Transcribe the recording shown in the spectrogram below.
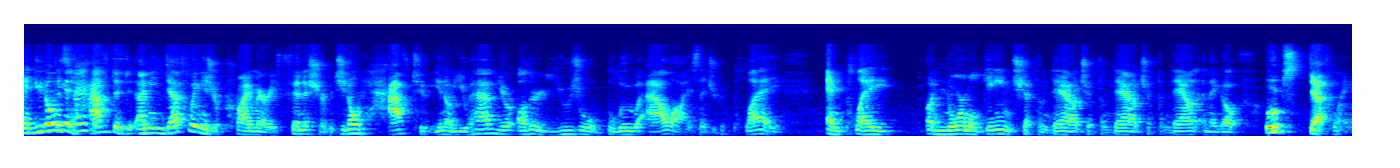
And you don't even have things. to. Do, I mean, Deathwing is your primary finisher, but you don't have to. You know, you have your other usual blue allies that you could play, and play a normal game chip them down, chip them down, chip them down, and they go, oops, Deathwing.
